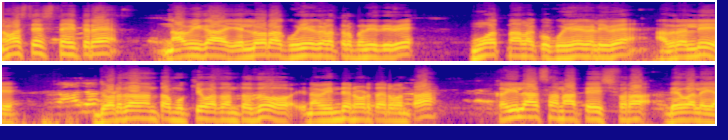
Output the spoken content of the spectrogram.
ನಮಸ್ತೆ ಸ್ನೇಹಿತರೆ, ನಾವೀಗ ಎಲ್ಲೋರ ಗುಹೆಗಳ ಹತ್ರ ಬಂದಿದ್ದೀವಿ. ಮೂವತ್ನಾಲ್ಕು ಗುಹೆಗಳಿವೆ. ಅದರಲ್ಲಿ ದೊಡ್ಡದಾದಂಥ ಮುಖ್ಯವಾದಂಥದ್ದು ನಾವು ಹಿಂದೆ ನೋಡ್ತಾ ಇರುವಂಥ ಕೈಲಾಸನಾಥೇಶ್ವರ ದೇವಾಲಯ.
